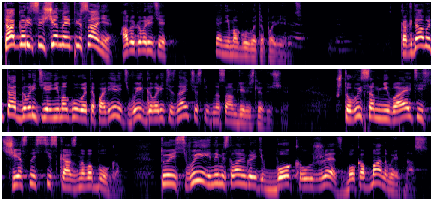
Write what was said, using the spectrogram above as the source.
Так говорит Священное Писание. А вы говорите, я не могу в это поверить. Когда вы так говорите, я не могу в это поверить, вы говорите, знаете, на самом деле следующее, что вы сомневаетесь в честности сказанного Богом. То есть вы, иными словами, говорите, Бог лжец, Бог обманывает нас.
